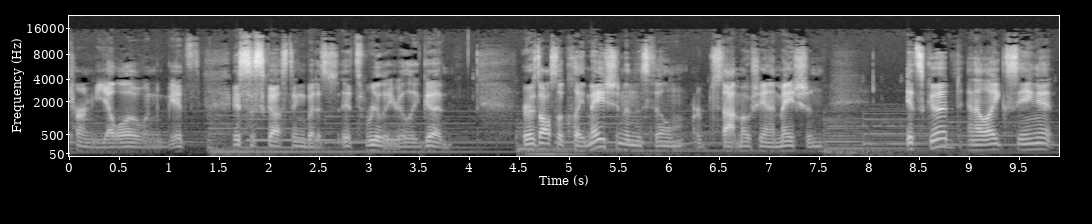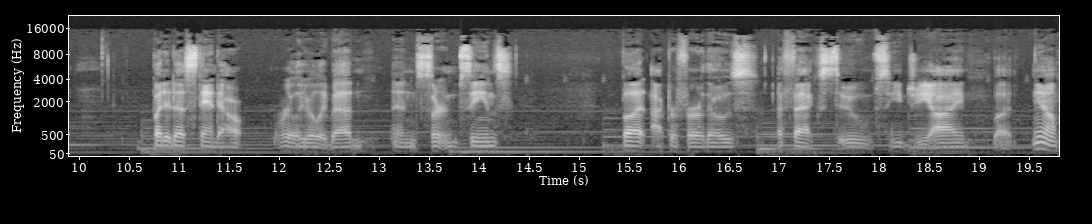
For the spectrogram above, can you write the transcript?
turned yellow, and it's it's disgusting, but it's it's really really good. There's also claymation in this film, or stop motion animation. It's good, and I like seeing it, but it does stand out really really bad in certain scenes. But I prefer those effects to CGI. But you know,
